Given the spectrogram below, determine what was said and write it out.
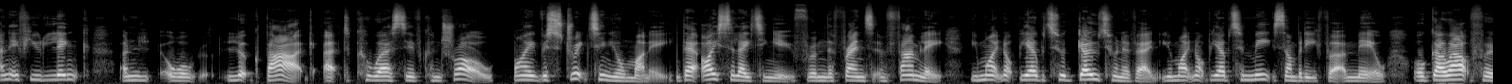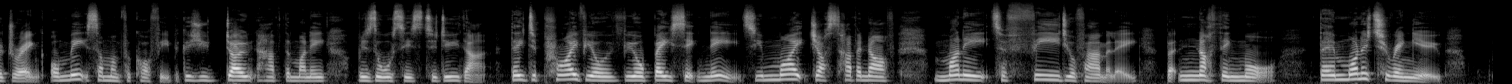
And if you link and or look back at coercive control by restricting your money, they're isolating you from the friends and family. You might not be able to go to an event, you might not be able to meet somebody for a meal or go out for a drink or meet someone for coffee because you don't have the money resources to do that they deprive you of your basic needs. You might just have enough money to feed your family, but nothing more. They're monitoring you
